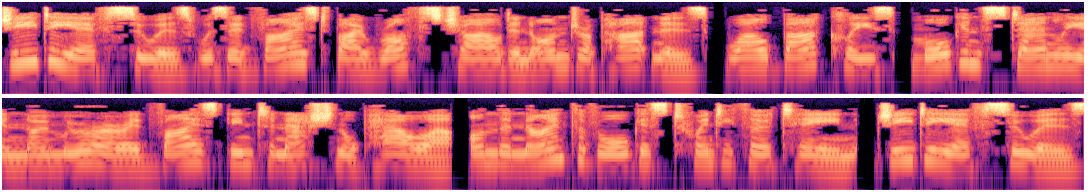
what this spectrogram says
GDF Suez was advised by Rothschild and Ondra Partners, while Barclays, Morgan Stanley and Nomura advised International Power. On 9 August 2013, GDF Suez,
